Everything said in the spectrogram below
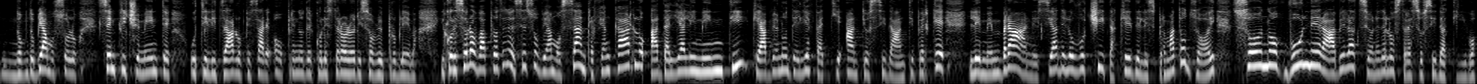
non dobbiamo solo semplicemente utilizzarlo, pensare oh prendo del colesterolo e risolvo il problema. Il colesterolo va protetto nel senso dobbiamo sempre affiancarlo a degli alimenti che abbiano degli effetti antiossidanti perché le membrane sia dell'ovocita che degli spermatozoi spermatozoi sono vulnerabili all'azione dello stress ossidativo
